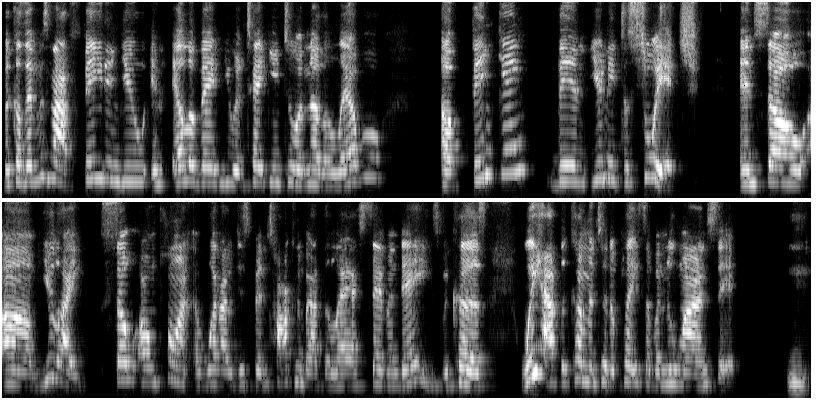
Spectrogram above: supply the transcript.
Because if it's not feeding you and elevating you and taking you to another level of thinking, then you need to switch. And so um, you like so on point of what I've just been talking about the last seven days because we have to come into the place of a new mindset. Mm.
